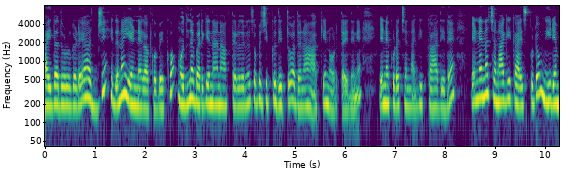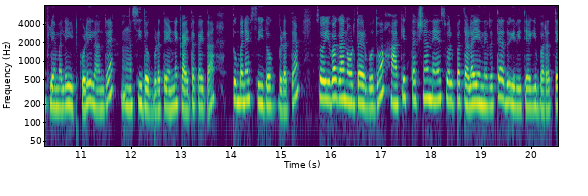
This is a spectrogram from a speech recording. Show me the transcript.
ಮೈದಾದೊಳಗಡೆ ಅಜ್ಜಿ ಇದನ್ನು ಎಣ್ಣೆಗೆ ಹಾಕೋಬೇಕು. ಮೊದಲನೇ ಬಾರಿಗೆ ನಾನು ಹಾಕ್ತಾ ಇರೋದ್ರಿಂದ ಸ್ವಲ್ಪ ಚಿಕ್ಕದಿತ್ತು, ಅದನ್ನು ಹಾಕಿ ನೋಡ್ತಾ ಇದ್ದೀನಿ. ಎಣ್ಣೆ ಕೂಡ ಚೆನ್ನಾಗಿ ಕಾದಿದೆ. ಎಣ್ಣೆನ ಚೆನ್ನಾಗಿ ಕಾಯಿಸ್ಬಿಟ್ಟು ಮೀಡಿಯಮ್ ಫ್ಲೇಮಲ್ಲಿ ಇಟ್ಕೊಳ್ಳಿ. ಇಲ್ಲಾಂದರೆ ಸೀದೋಗಿಬಿಡುತ್ತೆ. ಎಣ್ಣೆ ಕಾಯ್ತಾ ಕಾಯ್ತಾ ತುಂಬಾ ಸೀದೋಗ್ಬಿಡುತ್ತೆ. ಸೊ ಇವಾಗ ನೋಡ್ತಾ ಇರ್ಬೋದು, ಹಾಕಿದ ತಕ್ಷಣವೇ ಸ್ವಲ್ಪ ತಳ ಏನಿರುತ್ತೆ ಅದು ಈ ರೀತಿಯಾಗಿ ಬರುತ್ತೆ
